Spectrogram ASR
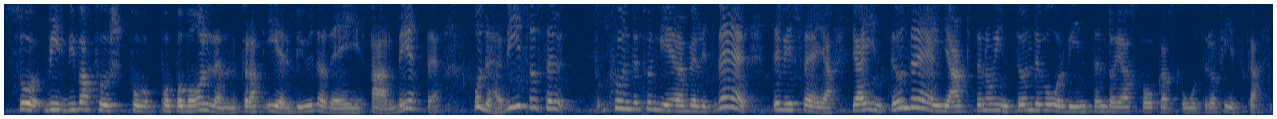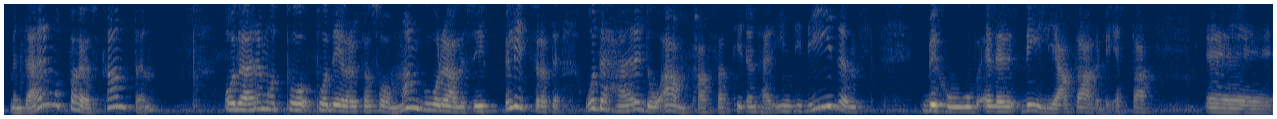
så vill vi vara först på, på, på bollen för att erbjuda dig arbete. Och det här visade sig kunde fungera väldigt väl. Det vill säga, jag är inte under älgjakten och inte under vårvintern då jag ska åka skoter och fiska. Men däremot på höstkanten. Och däremot på, på delar av sommaren går det alldeles ypperligt. För att det, och det här är då anpassat till den här individens behov eller vilja att arbeta. Eh,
